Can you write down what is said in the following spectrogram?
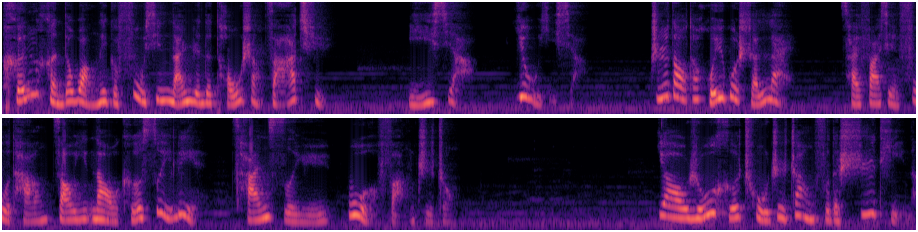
狠狠地往那个负心男人的头上砸去，一下又一下，直到他回过神来，才发现傅唐早已脑壳碎裂，惨死于卧房之中。要如何处置丈夫的尸体呢？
